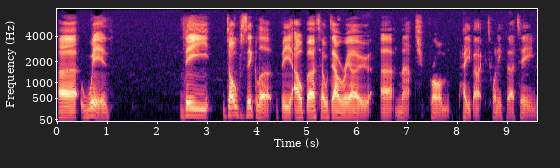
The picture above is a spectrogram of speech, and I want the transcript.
uh, with the Dolph Ziggler v Alberto Del Rio uh, match from Payback 2013.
